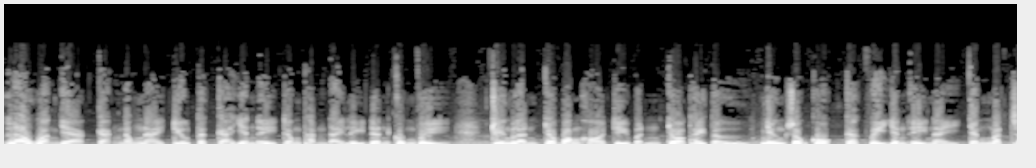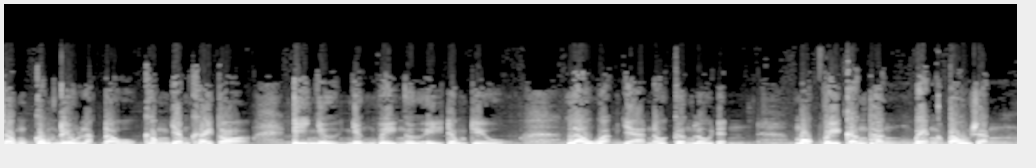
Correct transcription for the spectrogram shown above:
Lão hoàng gia càng nóng nảy triệu tất cả danh y trong thành đại lý đến cung vi, truyền lệnh cho bọn họ trị bệnh cho thái tử, nhưng rốt cuộc các vị danh y này chẩn mạch xong cũng đều lắc đầu, không dám khai to, y như những vị ngự y trong triều. Lão hoàng gia nổi cơn lôi đình, một vị cận thần bèn tâu rằng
